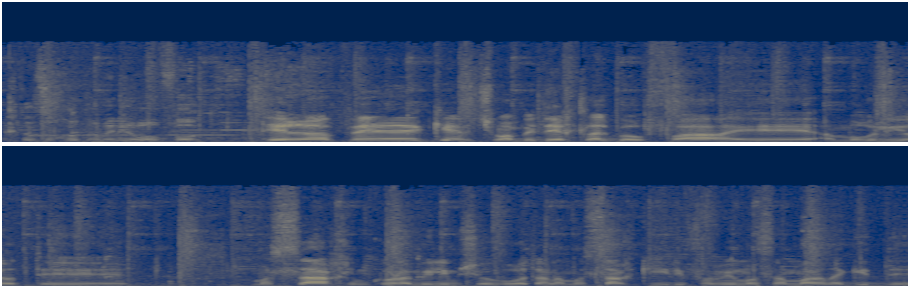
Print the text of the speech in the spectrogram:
איך אתה זוכר את המילים בהופעות? תרפא, כן, תשמע, בדרך כלל בהופעה אה, אמור להיות אה, מסך עם כל המילים שעוברות על המסך, כי לפעמים הזמר, נגיד, אה,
